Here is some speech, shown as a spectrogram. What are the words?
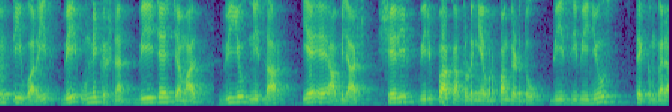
M T Vareed V Unnikrishnan V J Jamal V U Nisar A A Abhilash Sherif Virippakka തുടങ്ങിയവർ പങ്കെടുത്തു. V C B news Thekkumkara.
